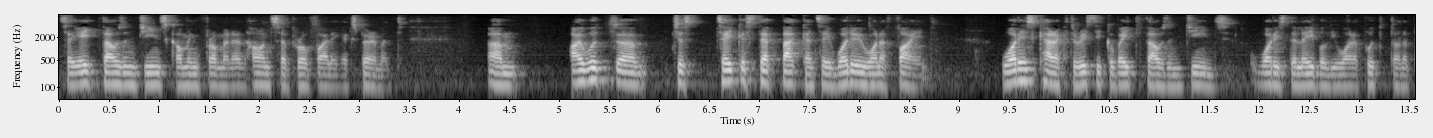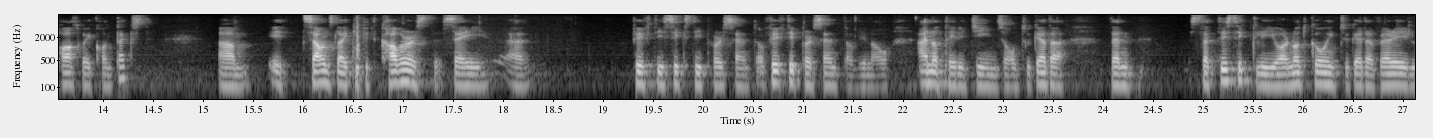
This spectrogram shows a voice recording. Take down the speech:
say 8,000 genes coming from an enhancer profiling experiment, um, I would um, just take a step back and say, what do you want to find? What is characteristic of 8,000 genes? What is the label you want to put it on a pathway context? Um, it sounds like if it covers, say, uh, 50, 60% or 50% of, you know, annotated genes altogether, then statistically you are not going to get a very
